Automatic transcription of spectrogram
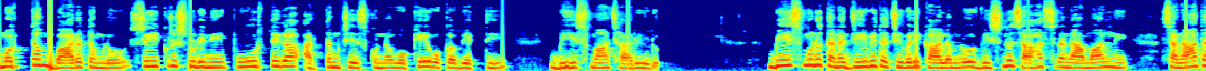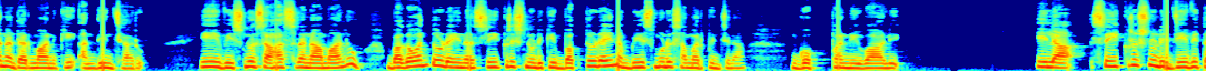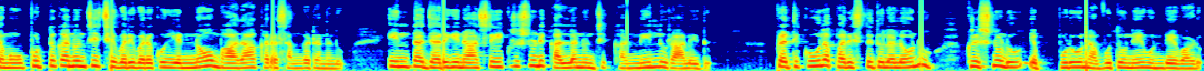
మొత్తం భారతంలో శ్రీకృష్ణుడిని పూర్తిగా అర్థం చేసుకున్న ఒకే ఒక వ్యక్తి భీష్మాచార్యుడు. భీష్ముడు తన జీవిత చివరి కాలంలో విష్ణు సహస్రనామాల్ని సనాతన ధర్మానికి అందించారు. ఈ విష్ణు సహస్రనామాలు భగవంతుడైన శ్రీకృష్ణుడికి భక్తుడైన భీష్ముడు సమర్పించిన గొప్ప నివాళి. ఇలా శ్రీకృష్ణుడి జీవితము పుట్టుక నుంచి చివరి వరకు ఎన్నో బాధాకర సంఘటనలు. ఇంత జరిగినా శ్రీకృష్ణుడి కళ్ళ నుంచి కన్నీళ్ళు రాలేదు. ప్రతికూల పరిస్థితులలోనూ కృష్ణుడు ఎప్పుడూ నవ్వుతూనే ఉండేవాడు.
